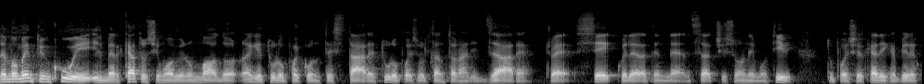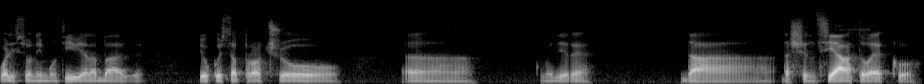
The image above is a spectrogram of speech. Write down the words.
nel momento in cui il mercato si muove in un modo, non è che tu lo puoi contestare, tu lo puoi soltanto analizzare, cioè se quella è la tendenza ci sono dei motivi, tu puoi cercare di capire quali sono i motivi alla base. Io ho questo approccio, uh, come dire, da, da, scienziato, ecco,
